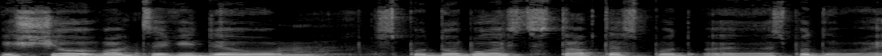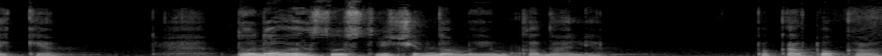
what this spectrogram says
Якщо вам це відео сподобалось, ставте сподобайки. До нових зустрічей на моєму каналі. Пока-пока.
